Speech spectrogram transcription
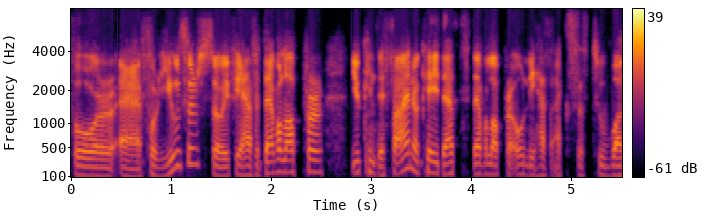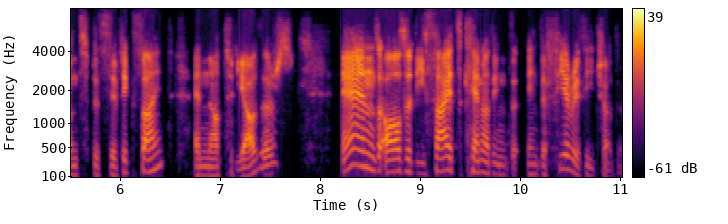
for uh, for users. So if you have a developer, you can define, okay, that developer only has access to one specific site and not to the others. And also these sites cannot in interfere with each other.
